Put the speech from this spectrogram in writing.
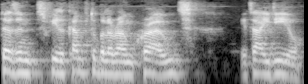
doesn't feel comfortable around crowds, it's ideal.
